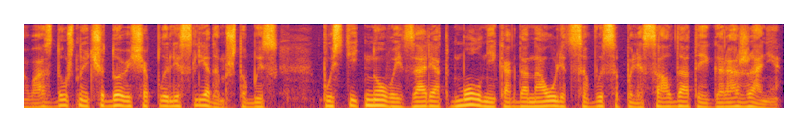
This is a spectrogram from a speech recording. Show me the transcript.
Воздушные чудовища плыли следом, чтобы спустить новый заряд молний, когда на улице высыпали солдаты и горожане.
